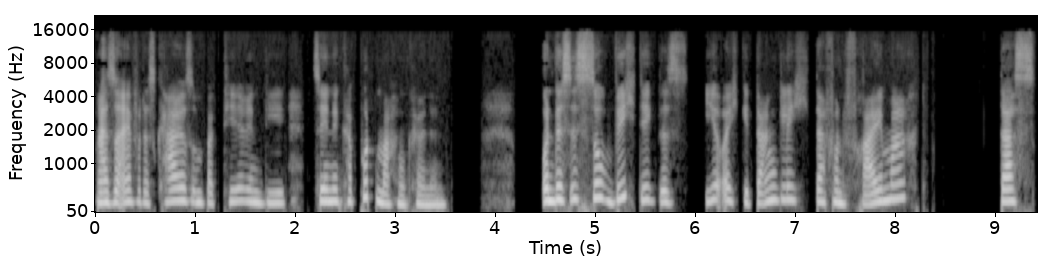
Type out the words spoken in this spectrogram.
Also einfach das Karies und Bakterien die Zähne kaputt machen können. Und es ist so wichtig, dass ihr euch gedanklich davon frei macht, dass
